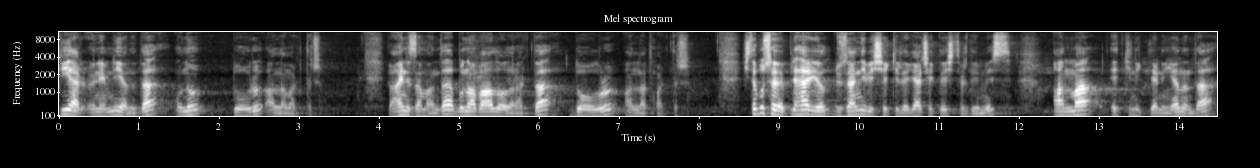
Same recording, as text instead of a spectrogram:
diğer önemli yanı da onu doğru anlamaktır. Ve aynı zamanda buna bağlı olarak da doğru anlatmaktır. İşte bu sebeple her yıl düzenli bir şekilde gerçekleştirdiğimiz anma etkinliklerinin yanında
